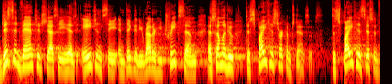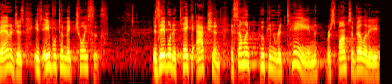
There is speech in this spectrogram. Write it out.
Disadvantaged as he is agency and dignity, rather, he treats him as someone who, despite his circumstances, despite his disadvantages, is able to make choices, is able to take action, is someone who can retain responsibility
